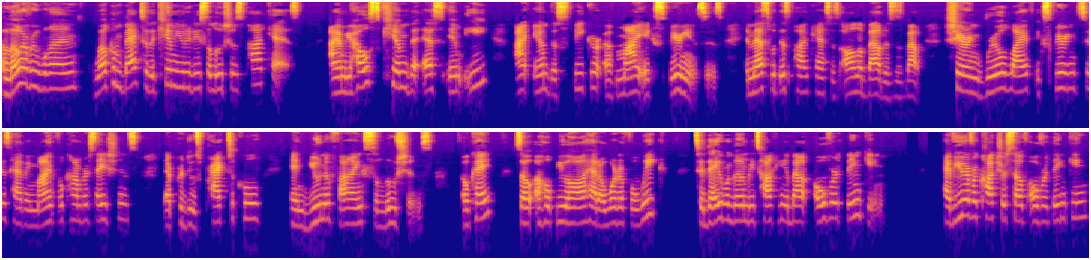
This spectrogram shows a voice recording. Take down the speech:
Hello, everyone. Welcome back to the KimUnity Soulutions podcast. I am your host, Kim the SME. I am the speaker of my experiences. And that's what this podcast is all about. Is about sharing real life experiences, having mindful conversations that produce practical and unifying solutions. Okay. So I hope you all had a wonderful week. Today we're going to be talking about overthinking. Have you ever caught yourself overthinking?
